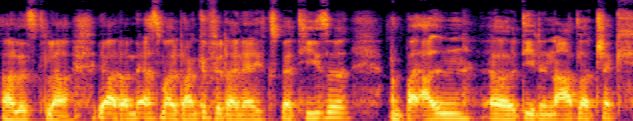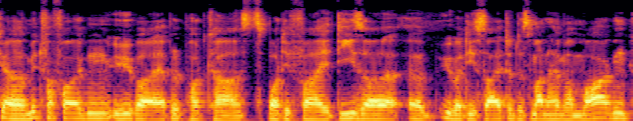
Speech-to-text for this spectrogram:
Alles klar. Ja, dann erstmal danke für deine Expertise und bei allen, äh, die den Adler-Check äh, mitverfolgen über Apple Podcasts, Spotify, Deezer, äh, über die Seite des Mannheimer Morgen,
